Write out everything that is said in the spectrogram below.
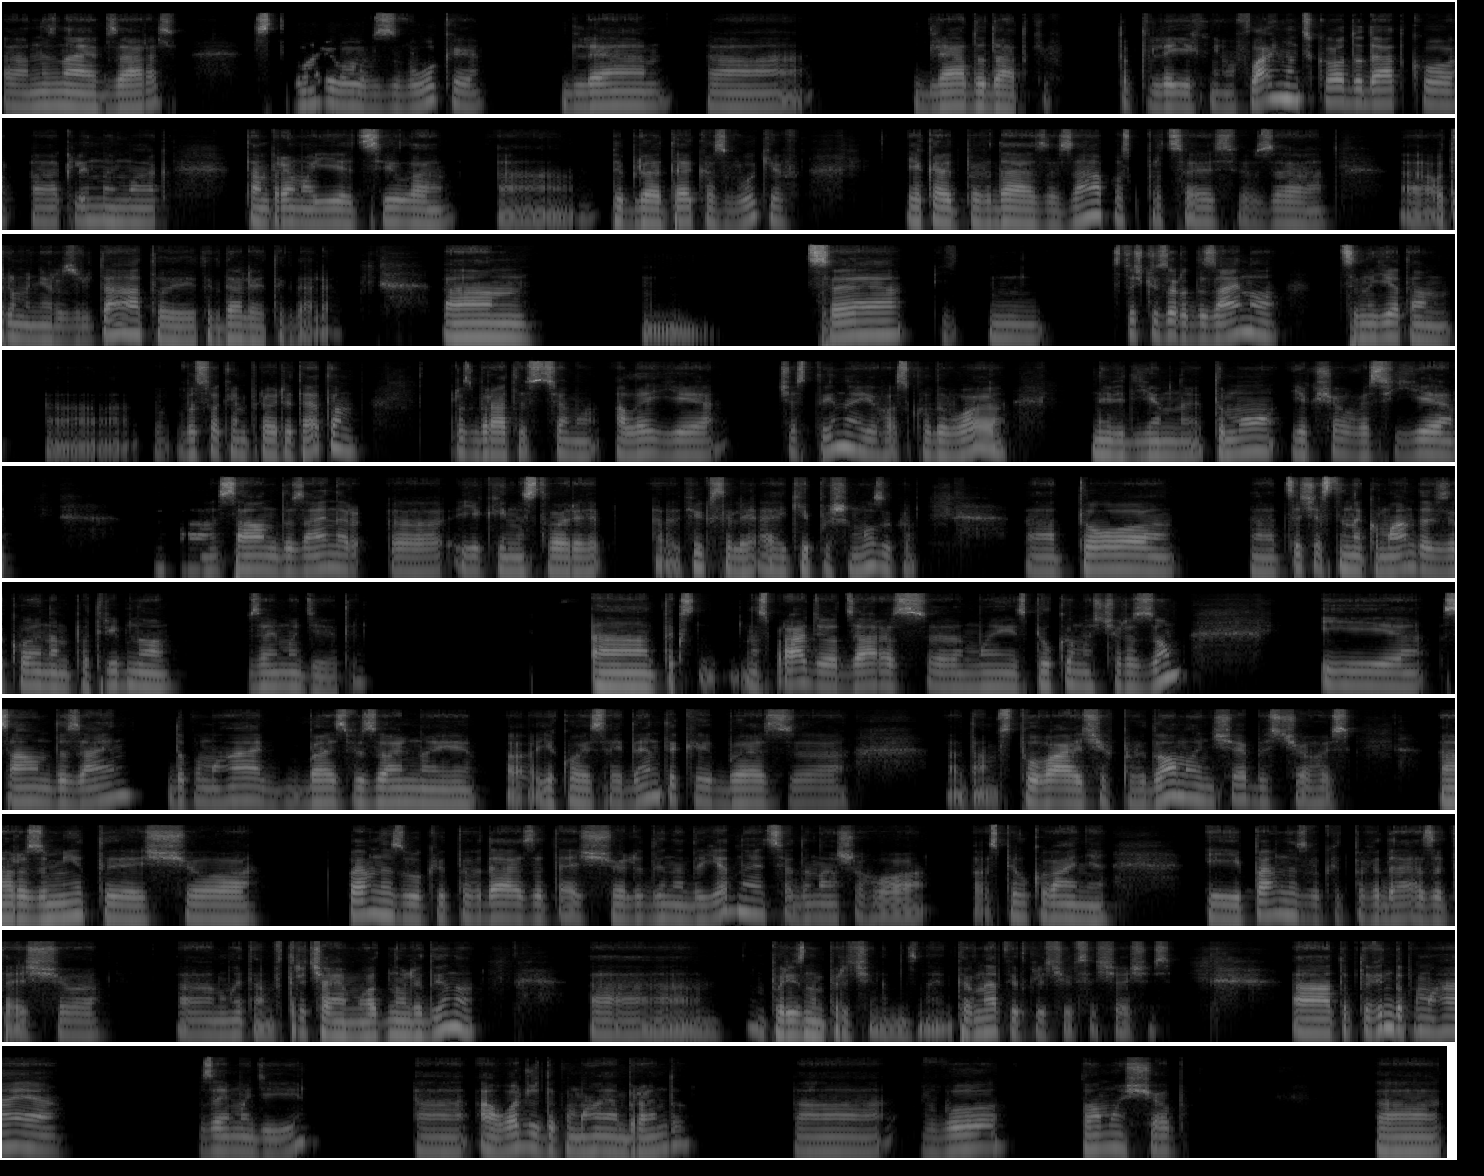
не знаю, як зараз, створював звуки для, для додатків. Тобто для їхнього флагманського додатку Clean Mac. Там прямо є ціла бібліотека звуків, яка відповідає за запуск процесів, за отримання результату і так далі. і так далі. Ем, це з точки зору дизайну, це не є там високим пріоритетом розбиратись в цьому, але є частиною його складовою невід'ємною. Тому, якщо у вас є саунд-дизайнер, е, який не створює е, фікселі, а який пише музику, е, то це частина команди, з якою нам потрібно взаємодіяти. Так насправді, от зараз ми спілкуємося через Zoom, і саунд дизайн допомагає без візуальної якоїсь айдентики, без там вспливаючих повідомлень, ще без чогось, розуміти, що певний звук відповідає за те, що людина доєднується до нашого спілкування, і певний звук відповідає за те, що ми там втрачаємо одну людину по різним причинам, не знаю, інтернет відключився ще щось. Тобто він допомагає взаємодії, а отже, допомагає бренду в тому, щоб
